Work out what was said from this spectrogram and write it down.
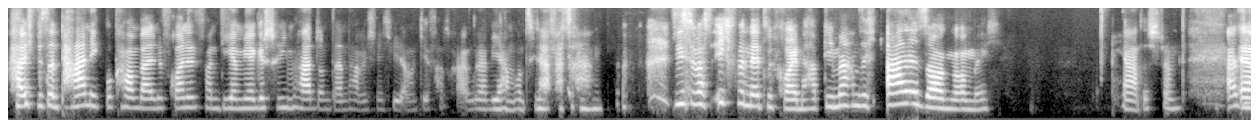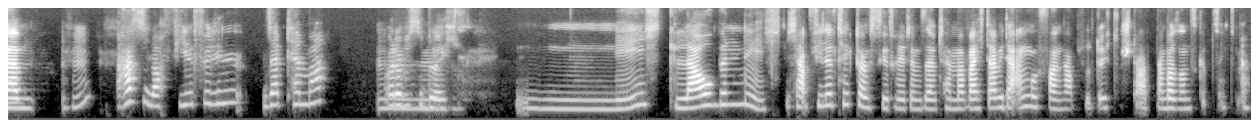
habe ich ein bisschen Panik bekommen, weil eine Freundin von dir mir geschrieben hat. Und dann habe ich mich wieder mit dir vertragen. Oder wir haben uns wieder vertragen. Siehst du, was ich für nette Freunde habe? Die machen sich alle Sorgen um mich. Ja, das stimmt. Also, ähm, mhm. Hast du noch viel für den September? Oder bist du durch? Mm, nee, ich glaube nicht. Ich habe viele TikToks gedreht im September, weil ich da wieder angefangen habe, so durchzustarten. Aber sonst gibt es nichts mehr.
